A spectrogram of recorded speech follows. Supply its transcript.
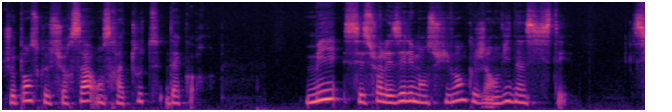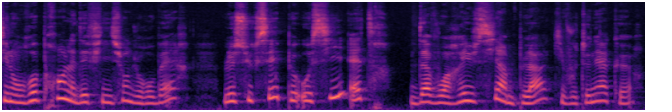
Je pense que sur ça, on sera toutes d'accord. Mais c'est sur les éléments suivants que j'ai envie d'insister. Si l'on reprend la définition du Robert, le succès peut aussi être d'avoir réussi un plat qui vous tenait à cœur,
